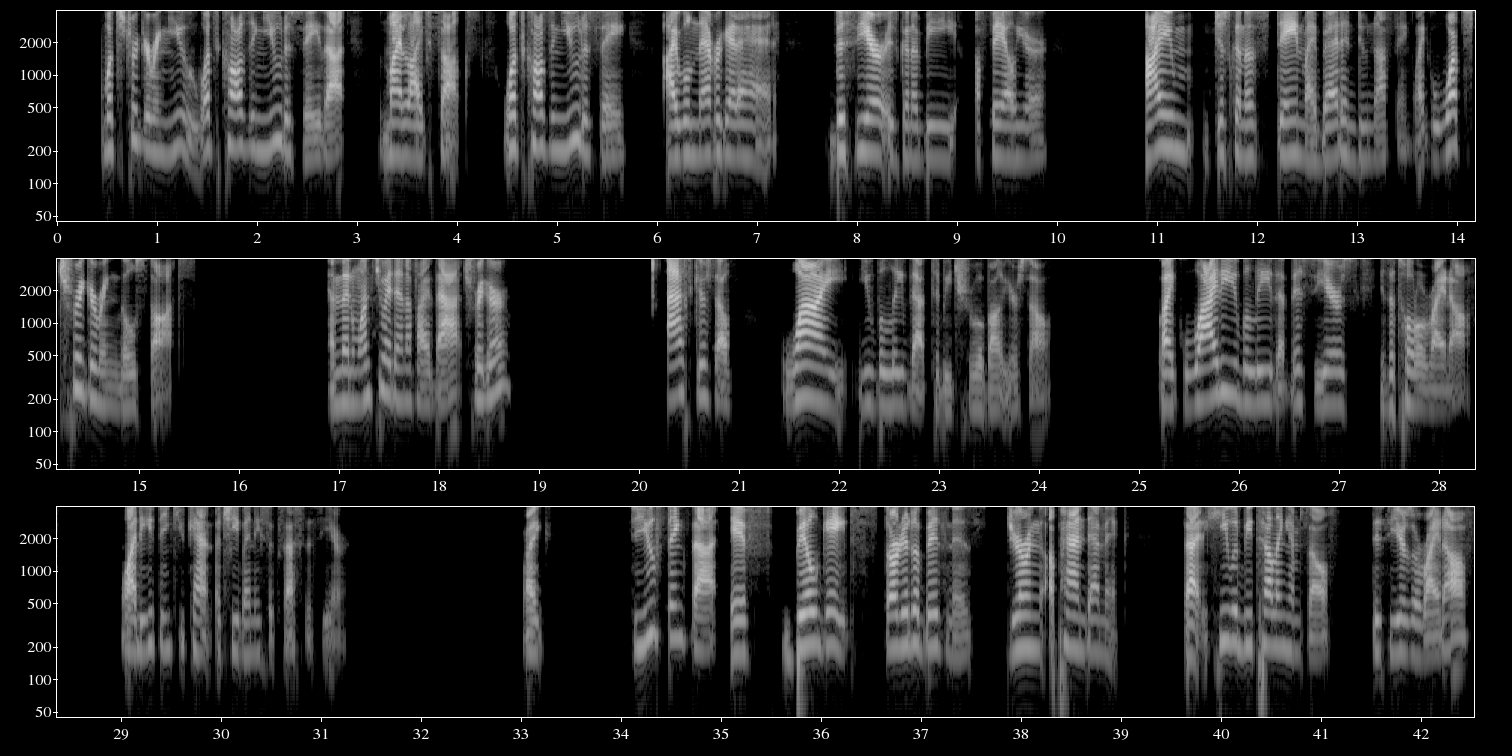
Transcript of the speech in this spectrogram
What's triggering you? What's causing you to say that my life sucks? What's causing you to say, I will never get ahead? This year is going to be a failure. I'm just going to stay in my bed and do nothing. Like, what's triggering those thoughts? And then once you identify that trigger, ask yourself why you believe that to be true about yourself. Like, why do you believe that this year's is a total write off? Why do you think you can't achieve any success this year? Like, do you think that if Bill Gates started a business during a pandemic, that he would be telling himself, this year's a write off?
